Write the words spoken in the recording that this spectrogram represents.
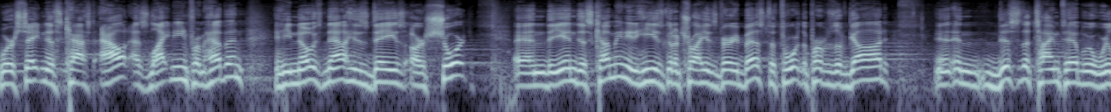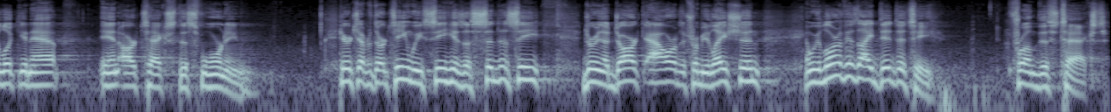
where Satan is cast out as lightning from heaven, and he knows now his days are short and the end is coming, and he is going to try his very best to thwart the purpose of God. And, and this is the timetable we're looking at in our text this morning. Here in chapter 13, we see his ascendancy during the dark hour of the tribulation, and we learn of his identity from this text.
